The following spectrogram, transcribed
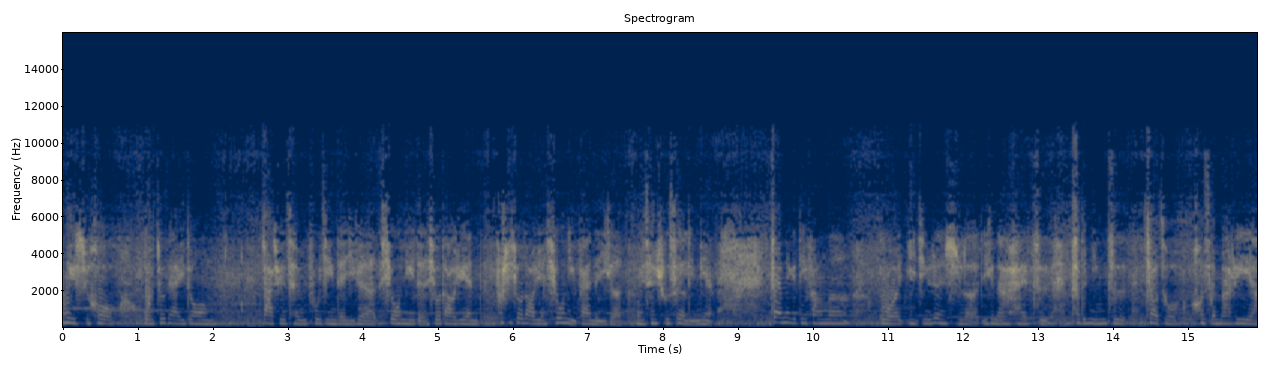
那时候我住在一栋大学城附近的一个修女的修道院，不是修道院，修女办的一个女生宿舍里面，在那个地方呢，我已经认识了一个男孩子，他的名字叫做 Jose Maria，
